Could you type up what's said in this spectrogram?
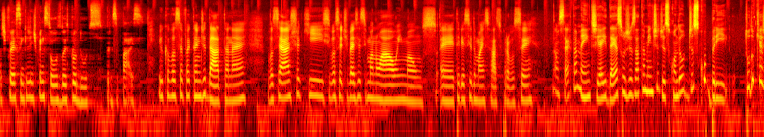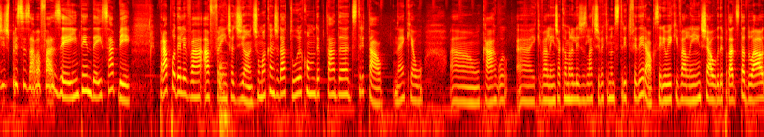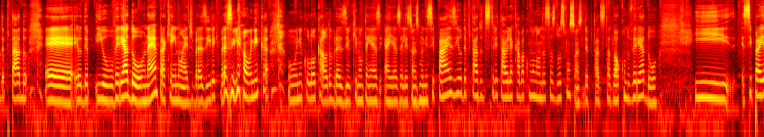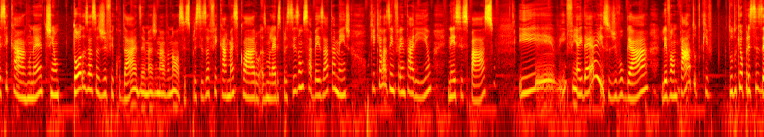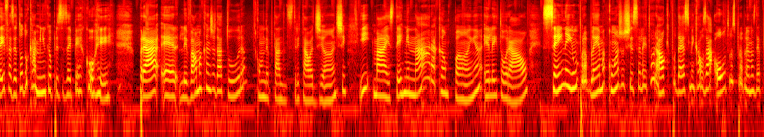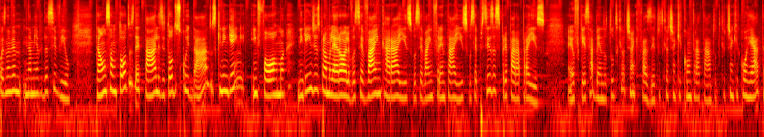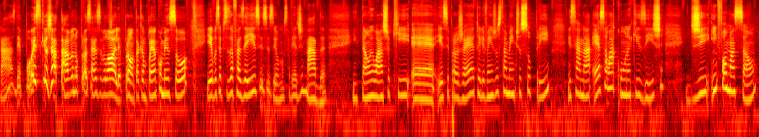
Acho que foi assim que a gente pensou os dois produtos principais. E o que você foi candidata, né? Você acha que se você tivesse esse manual em mãos, é, teria sido mais fácil para você? Não, certamente. E a ideia surgiu exatamente disso. Quando eu descobri tudo que a gente precisava fazer, entender e saber para poder levar à frente, adiante, uma candidatura como deputada distrital, né, que é o, um cargo equivalente à Câmara Legislativa aqui no Distrito Federal, que seria o equivalente ao deputado estadual, deputado é, de, e o vereador, né? Para quem não é de Brasília, que Brasília é a única, o único local do Brasil que não tem as, aí as eleições municipais, e o deputado distrital ele acaba acumulando essas duas funções, o deputado estadual com o do vereador. E se para esse cargo, né, tinham todas essas dificuldades, eu imaginava, nossa, isso precisa ficar mais claro. As mulheres precisam saber exatamente o que, que elas enfrentariam nesse espaço. E, enfim, a ideia era isso: divulgar, levantar tudo que tudo que eu precisei fazer, todo o caminho que eu precisei percorrer para é, levar uma candidatura como deputada distrital adiante e mais terminar a campanha eleitoral sem nenhum problema com a justiça eleitoral que pudesse me causar outros problemas depois na minha, vida civil. Então são todos detalhes e todos cuidados que ninguém informa, ninguém diz para a mulher, olha, você vai encarar isso, você vai enfrentar isso, você precisa se preparar para isso. Eu fiquei sabendo tudo que eu tinha que fazer, tudo que eu tinha que contratar, tudo que eu tinha que correr atrás, depois que eu já estava no processo. Olha, pronto, a campanha começou, e aí você precisa fazer isso e isso. Eu não sabia de nada. Então, eu acho que é, esse projeto ele vem justamente suprir e sanar essa lacuna que existe de informação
